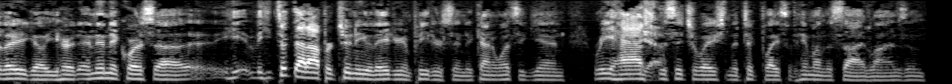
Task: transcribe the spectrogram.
So there you go. You heard, and then of course uh, he he took that opportunity with Adrian Peterson to kind of once again rehash Yeah. the situation that took place with him on the sidelines, and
